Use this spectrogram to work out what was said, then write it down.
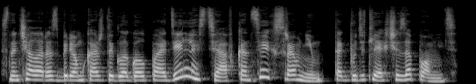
Сначала разберем каждый глагол по отдельности, а в конце их сравним, так будет легче запомнить.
